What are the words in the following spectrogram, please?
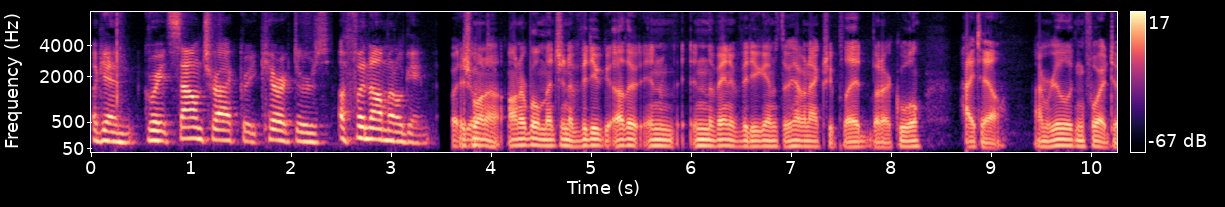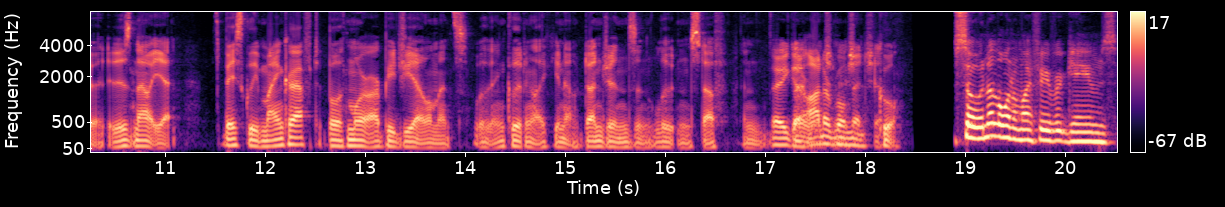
Again, great soundtrack, great characters, a phenomenal game. I just want to honorable mention a video other in in the vein of video games that we haven't actually played but are cool. Hytale. I'm really looking forward to it. It isn't out yet. It's basically Minecraft, but with more RPG elements, with including like you know dungeons and loot and stuff. And There you go. better Honorable mention. Cool. So another one of my favorite games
